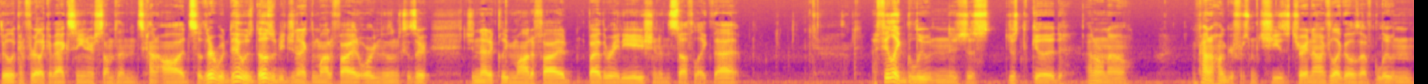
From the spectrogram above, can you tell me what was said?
they're looking for like a vaccine or something. It's kind of odd. So there would was those would be genetically modified organisms because they're genetically modified by the radiation and stuff like that. I feel like gluten is just just good. I don't know. I'm kind of hungry for some cheese right now. I feel like those have gluten.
